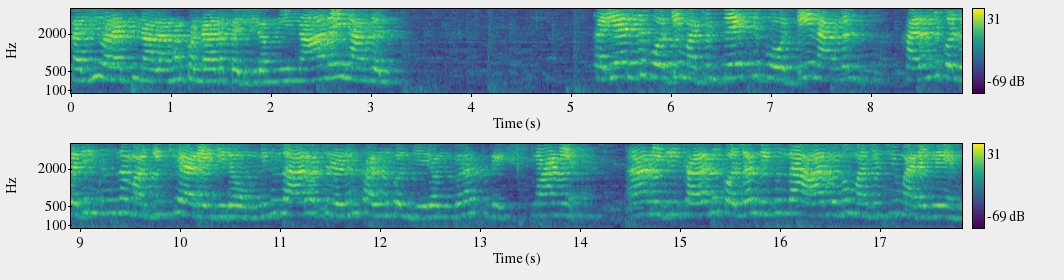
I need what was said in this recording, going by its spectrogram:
கல்வி வளர்ச்சி நாளாக கொண்டாடப்படுகிறோம். இந்நாளை நாங்கள் கையெழுத்து போட்டி மற்றும் பேச்சு போட்டி நாங்கள் கலந்து கொள்வதில் மிகுந்த மகிழ்ச்சி அடைகிறோம். மிகுந்த ஆர்வத்துடனும் கலந்து கொள்கிறோம். குணஸ்ரீ நான் நான் இதில் கலந்து கொள்ள மிகுந்த ஆர்வமும் மகிழ்ச்சியும் அடைகிறேன்.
